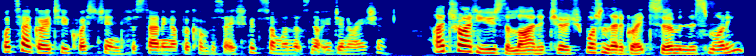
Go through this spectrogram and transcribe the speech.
What's our go to question for starting up a conversation with someone that's not your generation? I try to use the line at church, wasn't that a great sermon this morning?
